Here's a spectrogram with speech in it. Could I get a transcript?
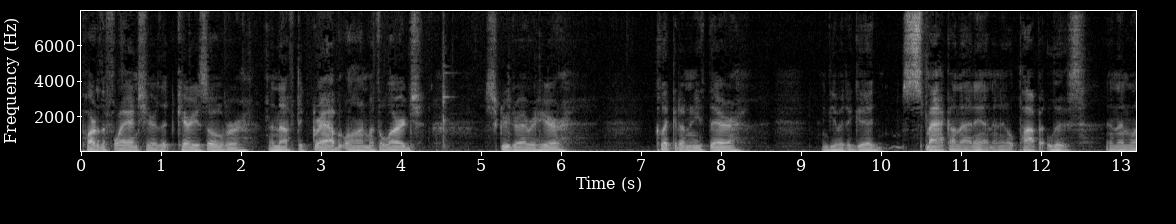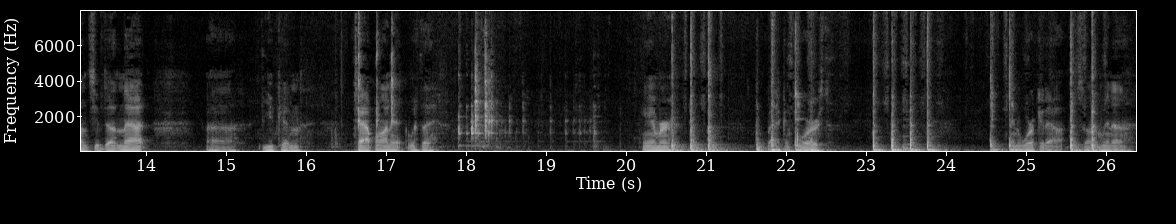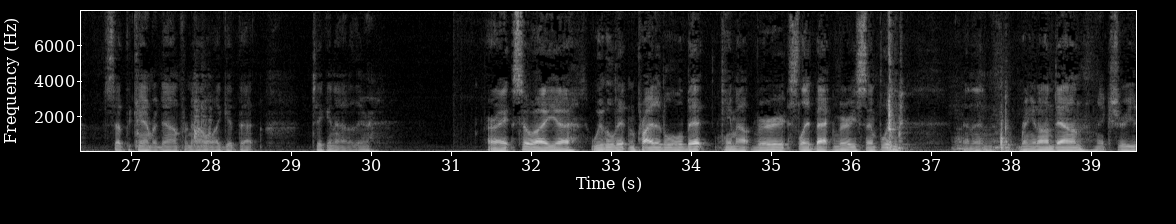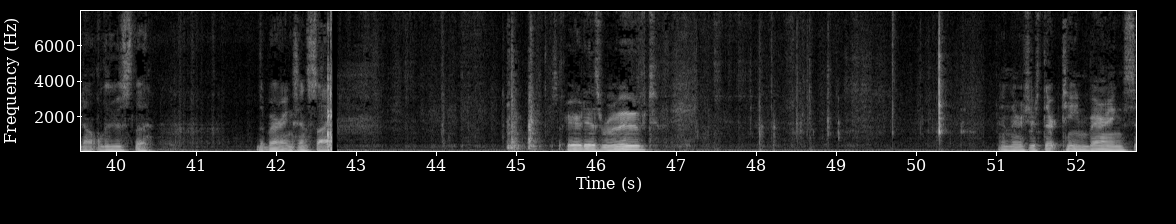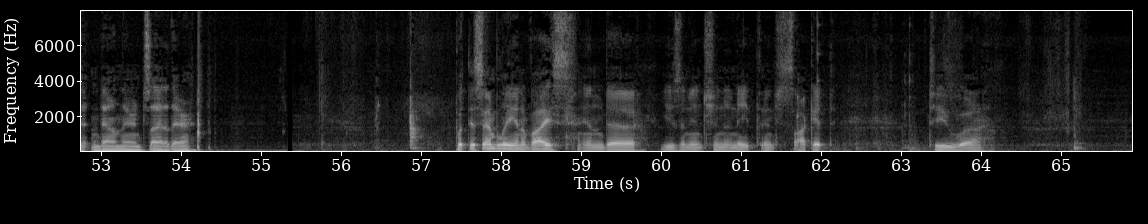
part of the flange here that carries over enough to grab on with a large screwdriver here click it underneath there and give it a good smack on that end and it'll pop it loose. And then once you've done that, uh, you can tap on it with a hammer back and forth and work it out. So I'm going to set the camera down for now while I get that taken out of there. All right, so I uh, wiggled it and pried it a little bit. Came out very, slid back very simply and then bring it on down. Make sure you don't lose the, the bearings inside. So here it is removed. And there's your 13 bearings sitting down there inside of there. Put the assembly in a vise and uh, use an inch and an eighth inch socket to uh,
